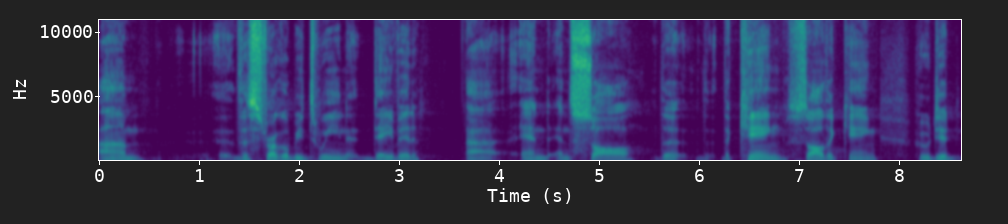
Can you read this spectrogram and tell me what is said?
um, the struggle between David uh, and, and Saul, the, the king, Saul the king, who did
